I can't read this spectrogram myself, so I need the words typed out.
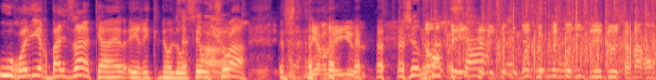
ou relire Balzac, hein, Éric Nolot. C'est au choix. Merveilleux. Je Non, moi je préconise les deux, ça m'arrange.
